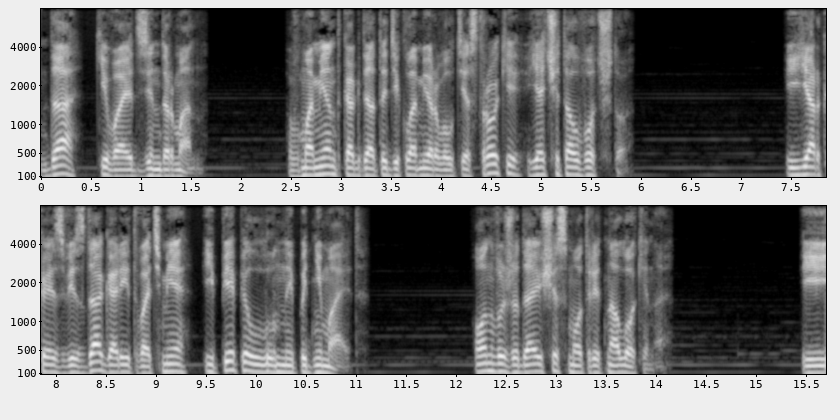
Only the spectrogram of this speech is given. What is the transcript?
«Да», – кивает Зиндерман. «В момент, когда ты декламировал те строки, я читал вот что. И яркая звезда горит во тьме, и пепел лунный поднимает». Он выжидающе смотрит на Локина. «И...»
